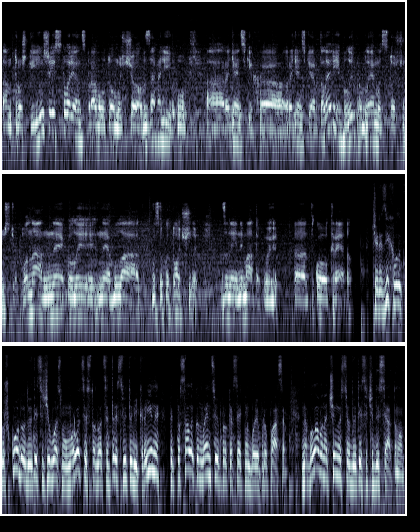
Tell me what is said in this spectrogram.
Там трошки інша історія. Справа у тому, що взагалі у радянських радянській артилерії були проблеми з точністю. Вона не коли не була високоточною, за неї нема такої такого кредо. Через їх велику шкоду у 2008 році 123 світові країни підписали конвенцію про касетні боєприпаси. Набула вона чинності у 2010-му.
